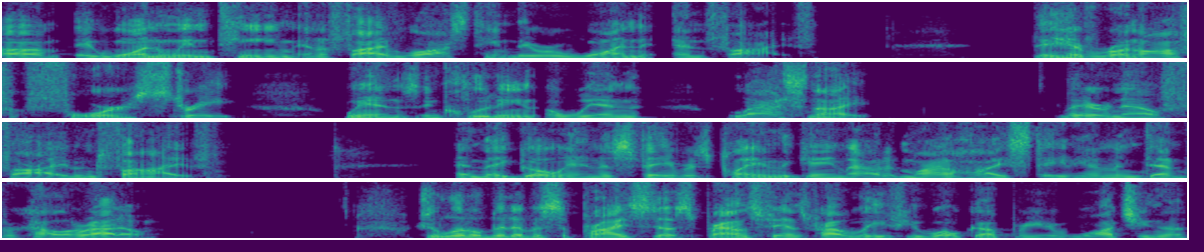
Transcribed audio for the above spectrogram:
um, a one win team and a five loss team. They were one and five. They have run off four straight wins, including a win last night. They are now five and five. And they go in as favorites playing the game out at Mile High Stadium in Denver, Colorado. Which is a little bit of a surprise to us Browns fans, probably if you woke up or you're watching the,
